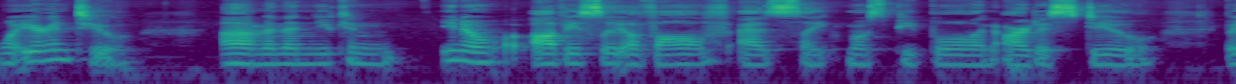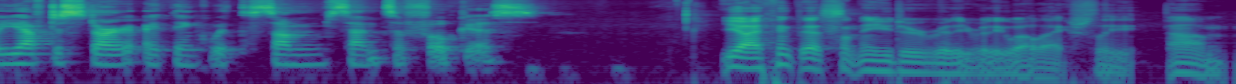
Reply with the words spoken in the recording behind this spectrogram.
what you're into, um, and then you can, you know, obviously evolve as like most people and artists do. But you have to start, I think, with some sense of focus. Yeah, I think that's something you do really, really well, actually. Um,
